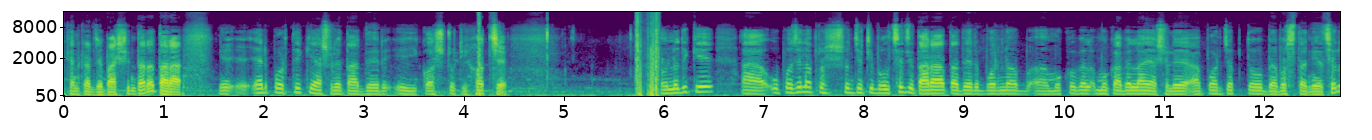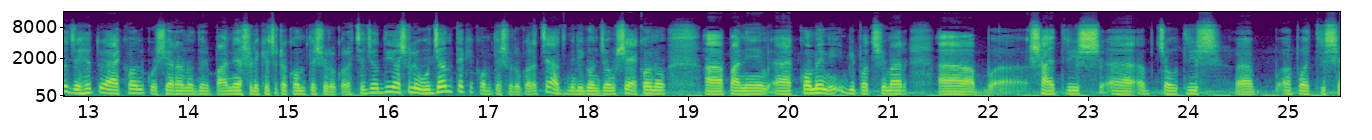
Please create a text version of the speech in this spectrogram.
এখানকার যে বাসিন্দারা, তারা এরপর থেকে আসলে তাদের এই কষ্টটি হচ্ছে। অন্যদিকে উপজেলা প্রশাসন যেটি বলছে যে তারা তাদের বন্যা মোকাবেলা- মোকাবেলায় আসলে পর্যাপ্ত ব্যবস্থা নিয়েছিল। যেহেতু এখন কুশিয়ারা নদীর পানি আসলে কিছুটা কমতে শুরু করেছে যদিও আসলে উজান থেকে কমতে শুরু করেছে। আজমিরিগঞ্জ অংশে এখনও পানি কমেনি। বিপদসীমার সাঁত্রিশ চৌত্রিশ পঁয়ত্রিশ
